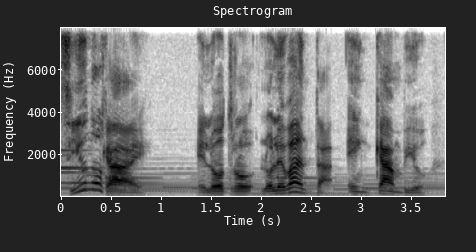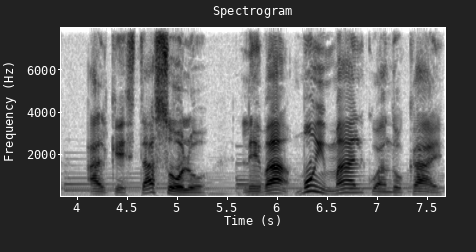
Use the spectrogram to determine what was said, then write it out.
Si uno cae, el otro lo levanta. En cambio, al que está solo, le va muy mal cuando cae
